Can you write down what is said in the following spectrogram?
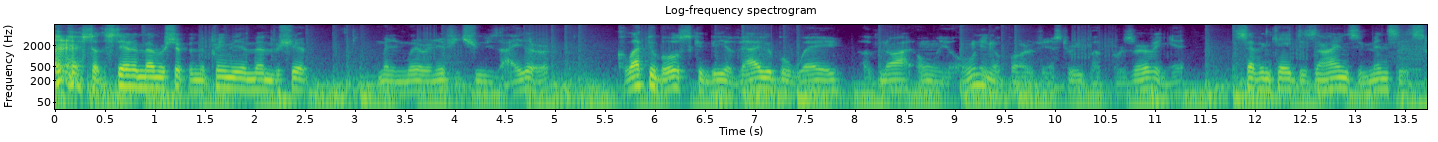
so the standard membership and the premium membership, when and where and if you choose either, collectibles can be a valuable way of not only owning a part of history but preserving it. 7K Designs and mints its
